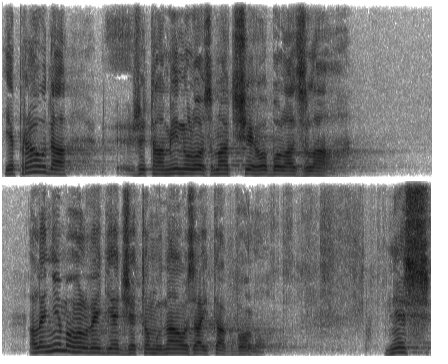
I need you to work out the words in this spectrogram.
je pravda, že tá minulosť mladšieho bola zlá. Ale nemohol vedieť, že tomu naozaj tak bolo. Dnes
